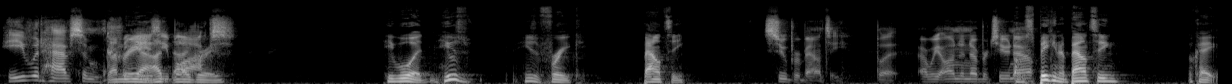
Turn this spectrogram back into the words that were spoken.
He would have some I crazy mean, yeah, I- I blocks. agree. He would. He was he's a freak. bouncy. super bouncy. Are we on to number two Oh, now? speaking of bouncing, okay,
